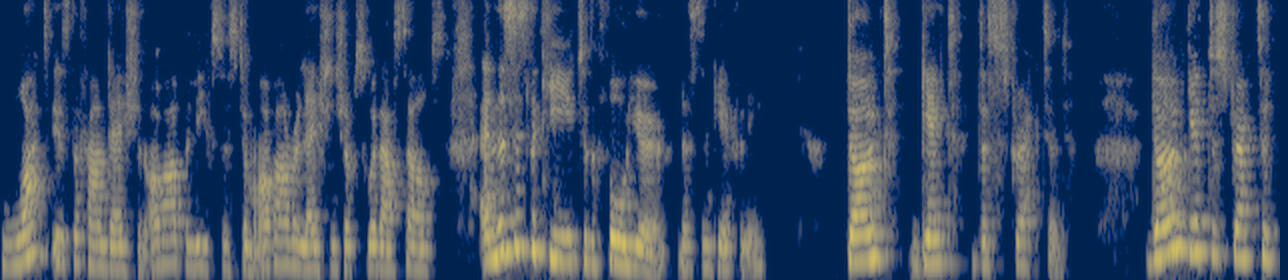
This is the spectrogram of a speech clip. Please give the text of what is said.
what is the foundation of our belief system, of our relationships with ourselves. And this is the key to the four year. Listen carefully. Don't get distracted. Don't get distracted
